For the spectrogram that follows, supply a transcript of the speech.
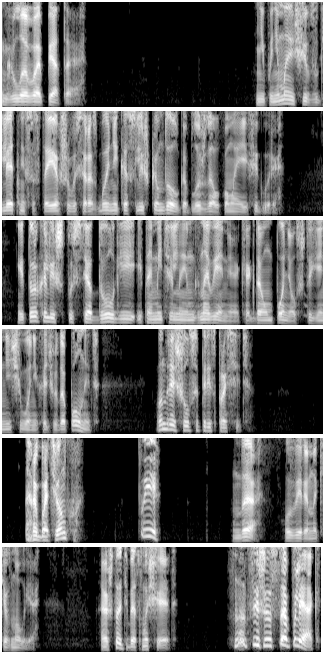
Глава пятая. Непонимающий взгляд несостоявшегося разбойника слишком долго блуждал по моей фигуре. И только лишь спустя долгие и томительные мгновения, когда он понял, что я ничего не хочу дополнить, он решился переспросить. «Работенку? Ты?» «Да», — уверенно кивнул я. «А что тебя смущает?» «Ну ты же сопляк!»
